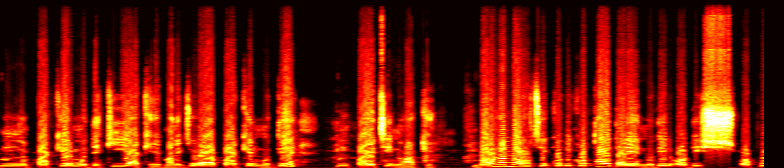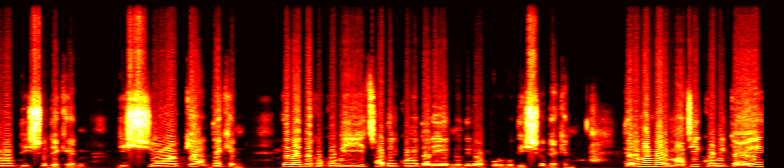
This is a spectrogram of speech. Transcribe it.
উম, পার্কের মধ্যে কি আঁকে? মানিকজোড়া পার্কের মধ্যে পায়ে চিহ্ন আঁকে। বারো নম্বর হচ্ছে কবি কোথায় দাঁড়িয়ে নদীর অদৃশ্য অপূরব দৃশ্য দেখেন? দৃশ্য দেখেন? এবার দেখো কবি ছাদের কোণে দাঁড়িয়ে নদীর অপূর্ব দৃশ্য দেখেন। তেরো নম্বর মাঝি কবিতায়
